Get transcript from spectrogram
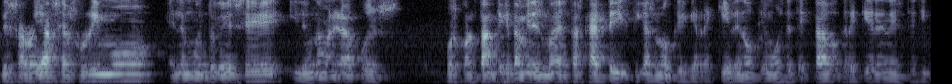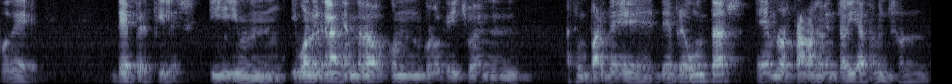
desarrollarse a su ritmo en el momento que desee y de una manera pues, pues constante, que también es una de estas características ¿no? que, que requieren o que hemos detectado que requieren este tipo de, de perfiles. Y, y, bueno, y relacionándolo con, con, lo que he dicho en, hace un par de, preguntas. Em, los programas de mentoría también son,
